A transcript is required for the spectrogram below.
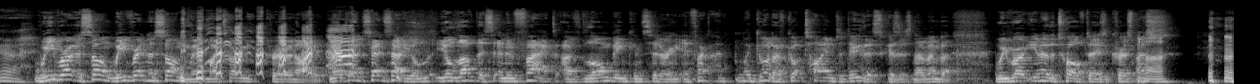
we wrote a song. We've written a song, my my touring crew and I. Now, no, check this out. You'll you'll love this. And in fact, I've long been considering. In fact, I, my God, I've got time to do this because it's November. We wrote, you know, the Twelve Days of Christmas. Uh-huh.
